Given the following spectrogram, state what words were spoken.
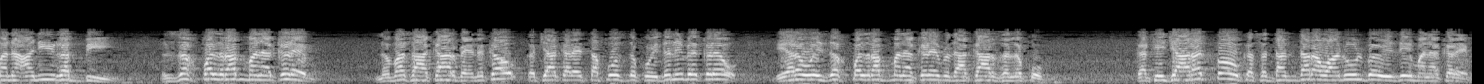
منعنی ربي زه خپل رب منع کړم نو بس آکار به نه کاو کچا کرے تپوس د کوی دنه به کړو یاره وای زه خپل رب منع کړم نو دا کار زنه کو ک تجارت په او کس دندر وانول به زی منع کړم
